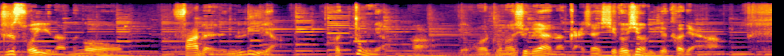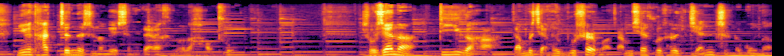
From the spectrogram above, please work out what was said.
之所以呢能够发展人的力量。和重量啊，比如说重量训练呢，改善协调性这些特点啊，因为它真的是能给身体带来很多的好处。首先呢，第一个哈，咱不是减肥不是事儿嘛，咱们先说它的减脂的功能。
